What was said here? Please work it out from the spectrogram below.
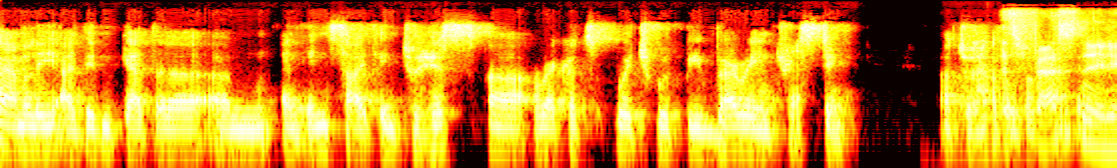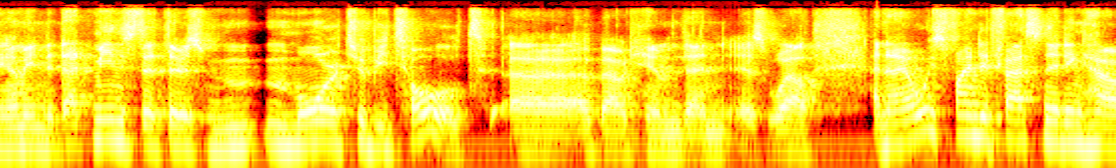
family, I didn't get a, uh, um, an insight into his uh, records, which would be very interesting. Uh, to have That's fascinating. I mean, that means that there's m- more to be told uh, about him then as well. And I always find it fascinating how,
